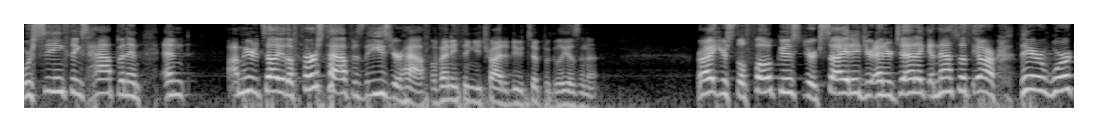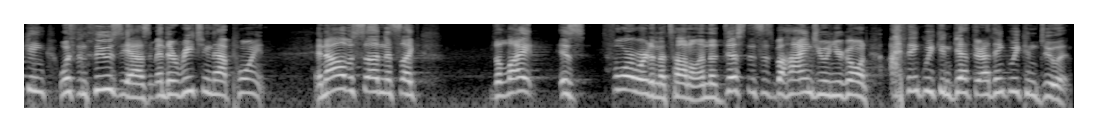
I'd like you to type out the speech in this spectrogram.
We're seeing things happen, and, and I'm here to tell you the first half is the easier half of anything you try to do typically, isn't it? Right? You're still focused, you're excited, you're energetic, and that's what they are. They're working with enthusiasm and they're reaching that point. And all of a sudden, it's like the light is forward in the tunnel and the distance is behind you, and you're going, I think we can get there, I think we can do it.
